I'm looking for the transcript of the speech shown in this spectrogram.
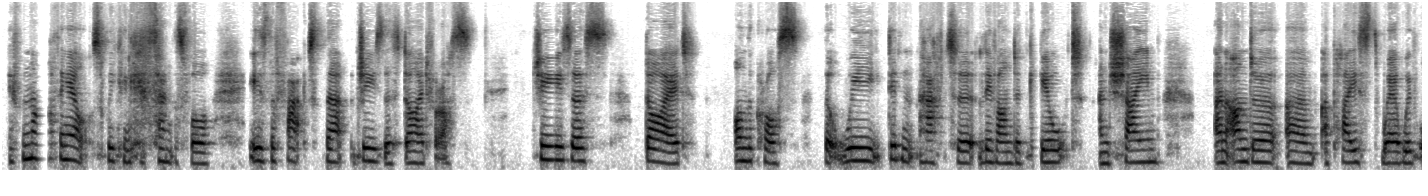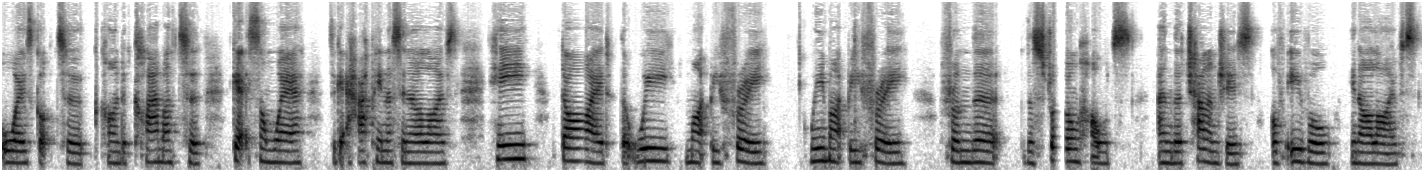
if nothing else we can give thanks for, is the fact that Jesus died for us. Jesus died on the cross that we didn't have to live under guilt and shame and under um, a place where we've always got to kind of clamour to get somewhere, to get happiness in our lives. He died that we might be free, we might be free from the, the strongholds and the challenges of evil in our lives.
